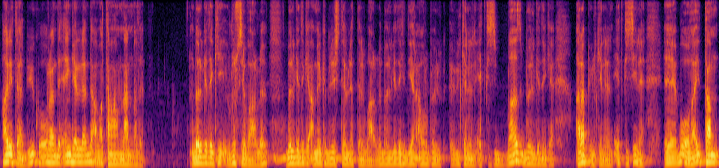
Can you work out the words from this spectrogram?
Harita büyük oranda engellendi ama tamamlanmadı bölgedeki Rusya varlığı, bölgedeki Amerika Birleşik Devletleri varlığı, bölgedeki diğer Avrupa ülkelerin etkisi, bazı bölgedeki Arap ülkelerin etkisiyle e, bu olay tam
